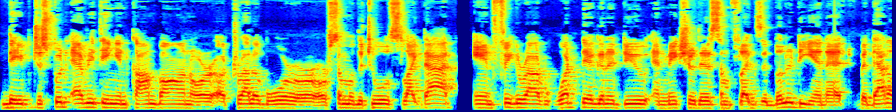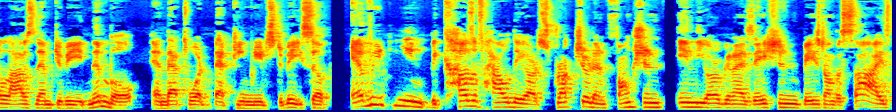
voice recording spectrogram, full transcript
they just put everything in Kanban or a Trello board or, or some of the tools like that and figure out what they're going to do and make sure there's some flexibility in it. But that allows them to be nimble. And that's what that team needs to be. So every team, because of how they are structured and function in the organization based on the size,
